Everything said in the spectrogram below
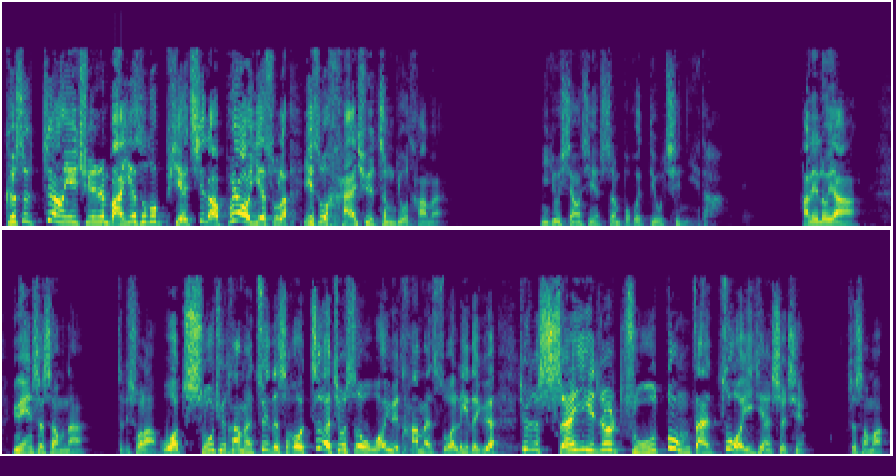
可是这样一群人把耶稣都撇弃了，不要耶稣了，耶稣还去拯救他们，你就相信神不会丢弃你的。哈利路亚！原因是什么呢？这里说了，我除去他们罪的时候，这就是我与他们所立的约，就是神一直主动在做一件事情，是什么？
